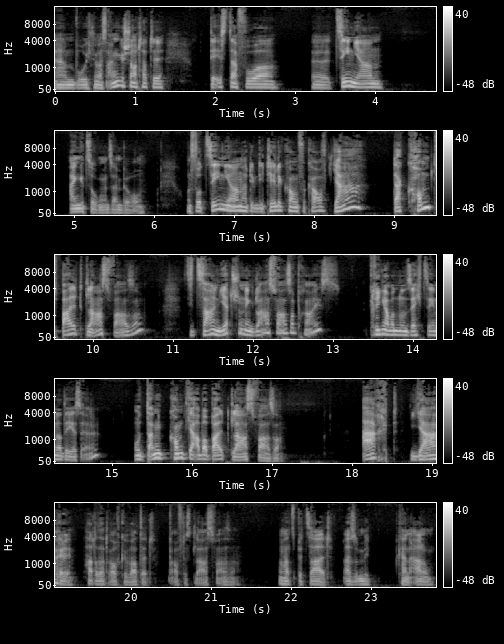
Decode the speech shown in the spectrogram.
ähm, wo ich mir was angeschaut hatte. der ist da vor äh, zehn Jahren eingezogen in sein Büro. Und vor zehn Jahren hat ihm die Telekom verkauft, ja, da kommt bald Glasfaser. Sie zahlen jetzt schon den Glasfaserpreis, kriegen aber nur einen 16er DSL. Und dann kommt ja aber bald Glasfaser. Acht Jahre hat er darauf gewartet, auf das Glasfaser. Und hat es bezahlt. Also mit, keine Ahnung,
